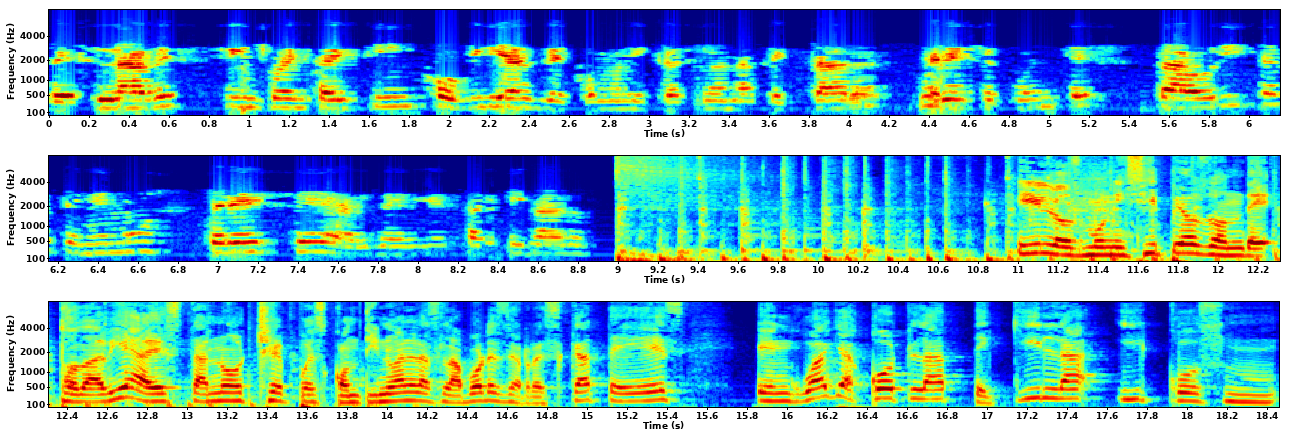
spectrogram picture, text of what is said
deslaves, 55 vías de comunicación afectadas, 13 puentes. Hasta ahorita tenemos 13 albergues activados. Y los municipios donde todavía esta noche pues continúan las labores de rescate es en Guayacotla, Tequila y Cosm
